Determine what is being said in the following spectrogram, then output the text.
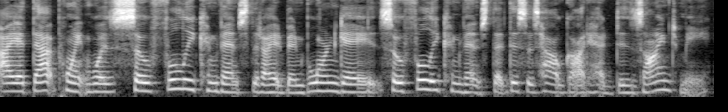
I, at that point, was so fully convinced that I had been born gay, so fully convinced that this is how God had designed me,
